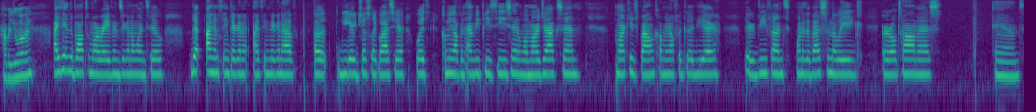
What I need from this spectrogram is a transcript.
How about you, Evan? I think the Baltimore Ravens are gonna win too. That I'm gonna think they're gonna. I think they're gonna have a year just like last year with coming off an MVP season. Lamar Jackson, Marquise Brown coming off a good year. Their defense, one of the best in the league. Earl Thomas, and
